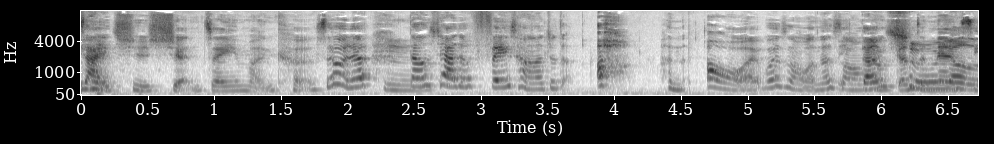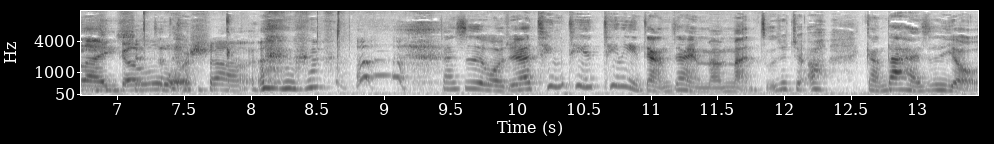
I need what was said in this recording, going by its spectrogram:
再去选这一门课，所以我觉得当下就非常的觉得哦，很哦哎，为什么那时候当初要来跟我上？但是我觉得听听听你讲这样也蛮满足，就觉得哦，港大还是有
